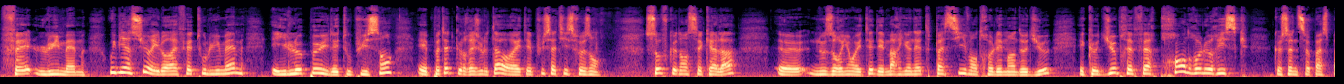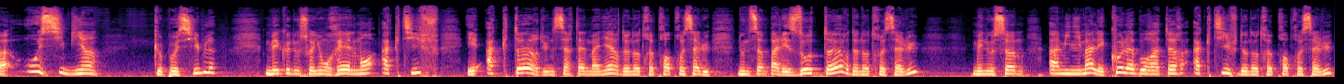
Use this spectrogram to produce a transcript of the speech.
fait lui-même. Oui, bien sûr, il aurait fait tout lui-même et il le peut, il est tout puissant et peut-être que le résultat aurait été plus satisfaisant. Sauf que dans ces cas-là, euh, nous aurions été des marionnettes passives entre les mains de Dieu et que Dieu préfère prendre le risque que ça ne se passe pas aussi bien que possible, mais que nous soyons réellement actifs et acteurs d'une certaine manière de notre propre salut. Nous ne sommes pas les auteurs de notre salut, mais nous sommes à minima les collaborateurs actifs de notre propre salut,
